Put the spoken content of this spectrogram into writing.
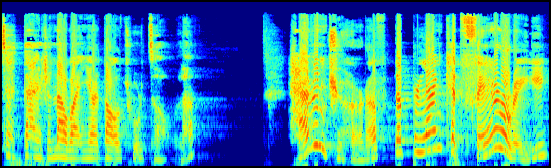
再带着那玩意儿到处走了？”Haven't you heard of the blanket fairy？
